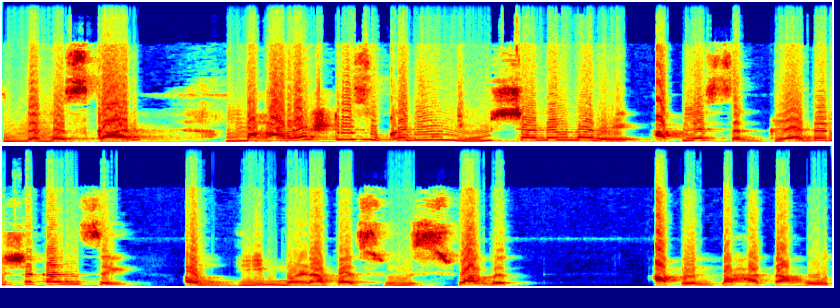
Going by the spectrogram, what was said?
नमस्कार. महाराष्ट्र सुखदेव न्यूज चॅनलमध्ये आपल्या सगळ्या दर्शकांचे अगदी मनापासून स्वागत. आपण पाहत आहोत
